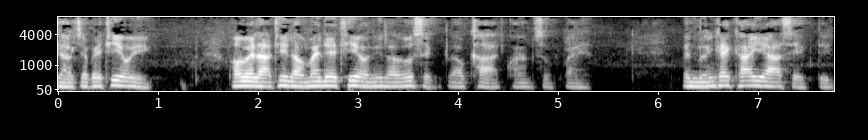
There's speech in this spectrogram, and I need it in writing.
อยากจะไปเที่ยวอีก เพราะเวลาที่เราไม่ได้เที่ยวนี้เรารู้สึกเราขาดความสุขไป เป็นเหมือนคล้ายๆ ยาเสพติด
